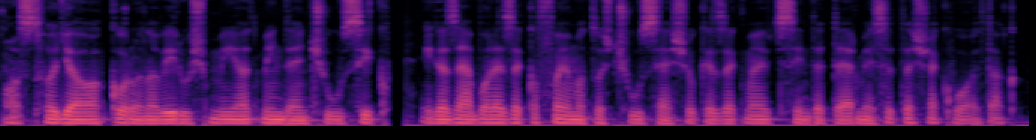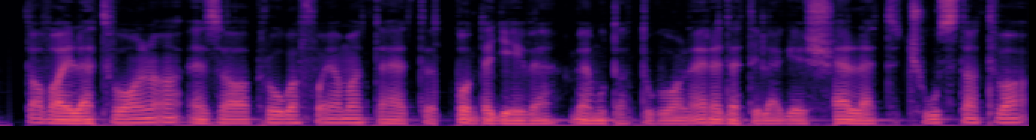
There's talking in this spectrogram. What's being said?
azt, hogy a koronavírus miatt minden csúszik, igazából ezek a folyamatos csúszások, ezek már szinte természetesek voltak. Tavaly lett volna ez a próba folyamat, tehát pont egy éve bemutattuk volna eredetileg, és el lett csúsztatva,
